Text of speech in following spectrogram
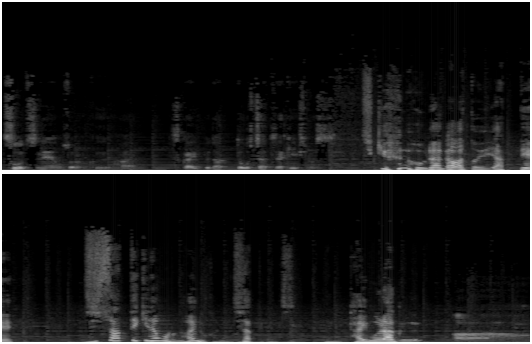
そうですね、おそらく。はい。スカイプだっておっしゃってた気がします。地球の裏側とやって、時差的なものないのかな時差ってか、タイムラグ？あ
